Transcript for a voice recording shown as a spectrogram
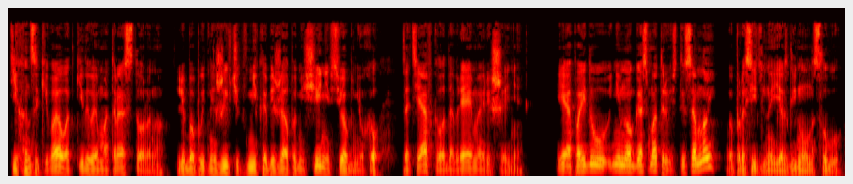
Тихон закивал, откидывая матрас в сторону. Любопытный живчик вмиг обежал помещение, все обнюхал. Затявкал, одобряя мое решение. «Я пойду немного осмотрюсь. Ты со мной?» Вопросительно я взглянул на слугу.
